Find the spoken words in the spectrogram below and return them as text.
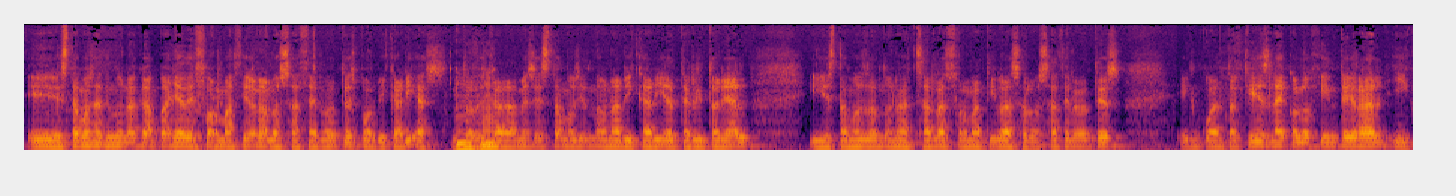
eh, estamos haciendo una campaña de formación a los sacerdotes por vicarías. Entonces, cada mes estamos yendo a una vicaría territorial y estamos dando unas charlas formativas a los sacerdotes en cuanto a qué es la ecología integral y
